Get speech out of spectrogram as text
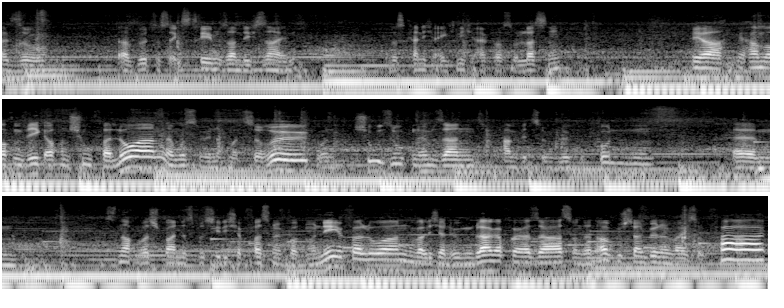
Also, da wird es extrem sandig sein. Das kann ich eigentlich nicht einfach so lassen. Ja, wir haben auf dem Weg auch einen Schuh verloren. Da mussten wir nochmal zurück und Schuh suchen im Sand. Haben wir zum Glück gefunden. Ähm, ist noch was Spannendes passiert. Ich habe fast mein Portemonnaie verloren, weil ich an irgendeinem Lagerfeuer saß und dann aufgestanden bin und war ich so, fuck,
